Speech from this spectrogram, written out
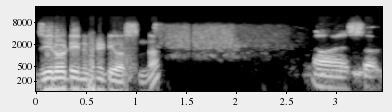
zero to infinity వస్తుందా? Yes sir.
